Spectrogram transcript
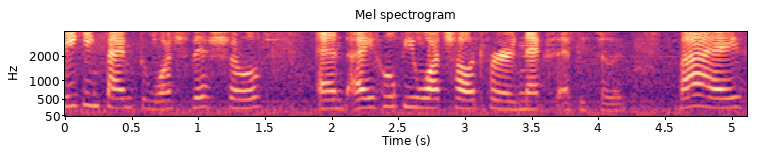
taking time to watch this show, and I hope you watch out for our next episode. Bye!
